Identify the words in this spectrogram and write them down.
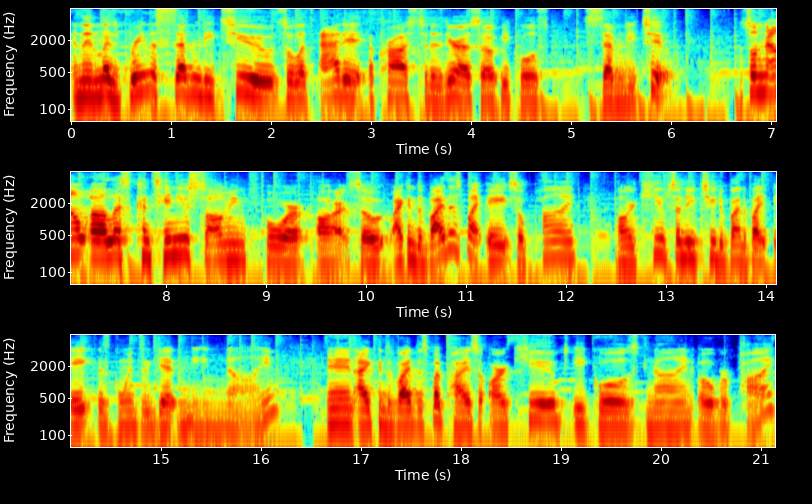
And then let's bring the 72, so let's add it across to the zero, so equals 72. So now uh, let's continue solving for r. So I can divide this by 8. So pi r cubed 72 divided by 8 is going to get me 9. And I can divide this by pi. So r cubed equals 9 over pi.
